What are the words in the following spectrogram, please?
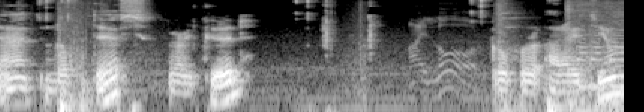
That and go for this. Very good. My lord. Go for Arretium.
